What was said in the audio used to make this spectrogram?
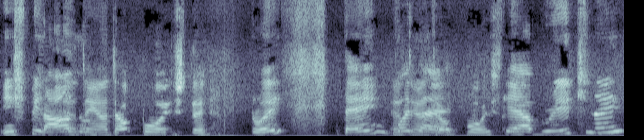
inspirado. Eu tenho até o pôster. Oi? Tem? Eu pois tenho é. até o pôster. Que é a Britney.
